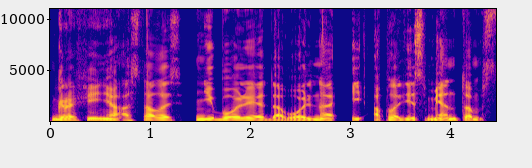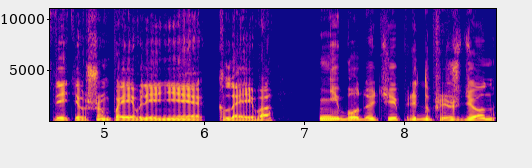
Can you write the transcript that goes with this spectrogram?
Графиня осталась не более довольна и аплодисментом, встретившим появление Клейва. Не будучи предупрежден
